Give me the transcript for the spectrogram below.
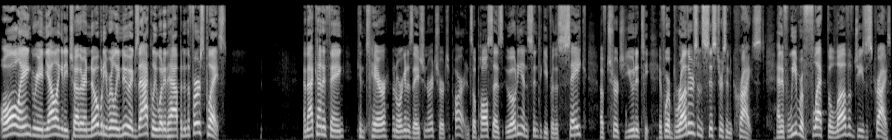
all angry and yelling at each other. And nobody really knew exactly what had happened in the first place. And that kind of thing can tear an organization or a church apart. And so Paul says, Euodia and Syntyche, for the sake of church unity, if we're brothers and sisters in Christ, and if we reflect the love of Jesus Christ,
